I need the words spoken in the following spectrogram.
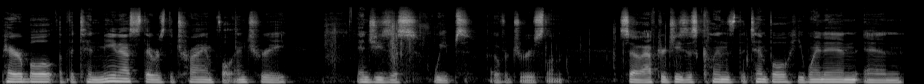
parable of the ten minas. There was the triumphal entry, and Jesus weeps over Jerusalem. So after Jesus cleansed the temple, he went in and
